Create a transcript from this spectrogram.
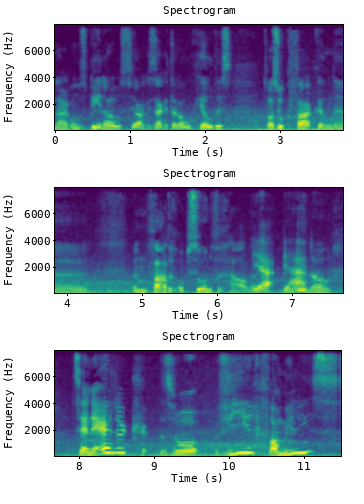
naar ons beenhouwers. Ja, je zag het er al, Gildes. Het was ook vaak een, uh, een vader op zoon verhaal. Hè? Ja, een ja. Beenhouwer. Het zijn eigenlijk zo vier families,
